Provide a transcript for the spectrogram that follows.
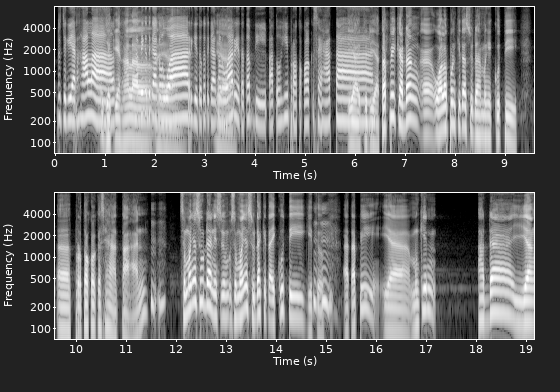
Rezeki yang halal. rezeki yang halal. Tapi ketika ya. keluar gitu, ketika Iya. keluar ya tetap dipatuhi protokol kesehatan. Iya itu dia. Tapi kadang eh, walaupun kita sudah mengikuti eh, protokol kesehatan, Mm-mm, semuanya sudah nih, sem- semuanya sudah kita ikuti gitu. mm-mm. Eh, tapi ya mungkin ada yang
